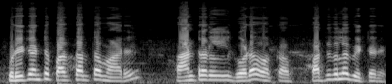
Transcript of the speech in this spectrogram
ఇప్పుడు ఏంటంటే పద్ధతి అంతా మారి కాంట్రాక్టర్లు కూడా ఒక పద్ధతిలో పెట్టారు.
